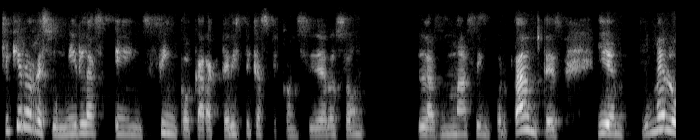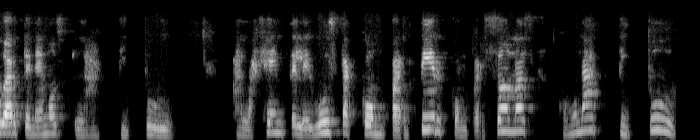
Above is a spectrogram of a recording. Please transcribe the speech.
yo quiero resumirlas en cinco características que considero son las más importantes. Y en primer lugar tenemos la actitud. A la gente le gusta compartir con personas con una actitud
